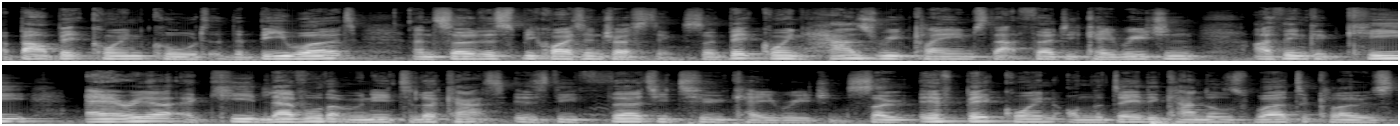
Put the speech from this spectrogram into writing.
about Bitcoin called the B word. And so this will be quite interesting. So Bitcoin has reclaimed that 30K region. I think a key area, a key level that we need to look at is the 32K region. So if Bitcoin on the daily candles were to close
